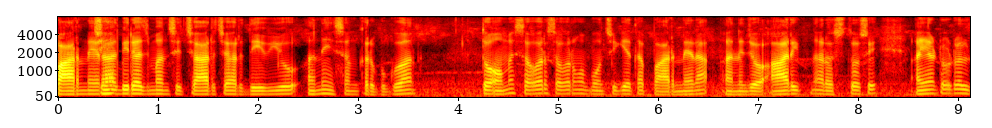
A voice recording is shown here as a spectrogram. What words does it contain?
પારનેરા બિરાજમાન છે ચાર ચાર દેવીઓ અને શંકર ભગવાન. તો અમે સવાર સવારમાં પહોંચી ગયા હતા પારનેરા અને જો આ રીતના રસ્તો છે અહીંયા ટોટલ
